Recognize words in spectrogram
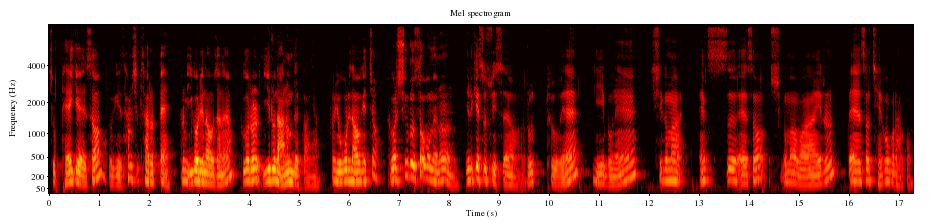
즉 100에서 여기 34를 빼. 그럼 이 거리 나오잖아요. 그거를 2로 나누면 될 거 아니야. 그럼 요거리 나오겠죠? 그걸 식으로 써보면은 이렇게 쓸 수 있어요. 루트에 2분의 시그마 x에서 시그마 y를 빼서 제곱을 하고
